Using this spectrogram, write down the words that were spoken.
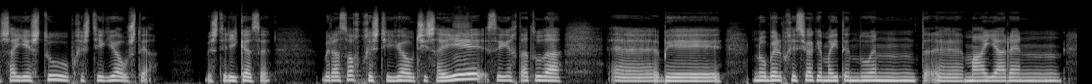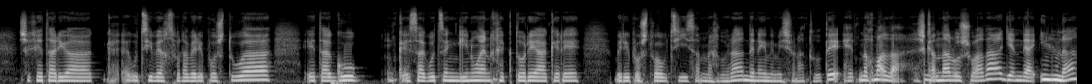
saiestu prestigioa ustea. Besterik ez, eh? Beraz hor, prestigioa utzi zaie, ze gertatu da, e, be, Nobel prezioak emaiten duen e, maiaren sekretarioak utzi behar zuela bere postua, eta guk ezagutzen ginuen hektoreak ere beri postua utzi izan behar duela, denek demisionatu dute. Et normal da, eskandalusua da, jendea hilda,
